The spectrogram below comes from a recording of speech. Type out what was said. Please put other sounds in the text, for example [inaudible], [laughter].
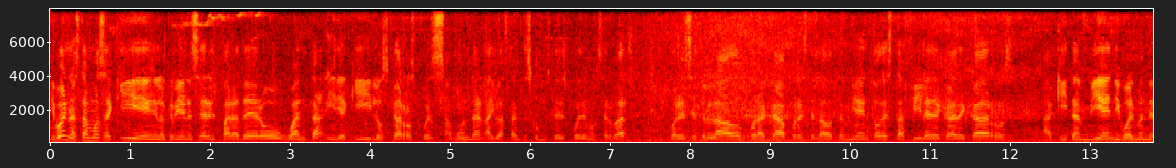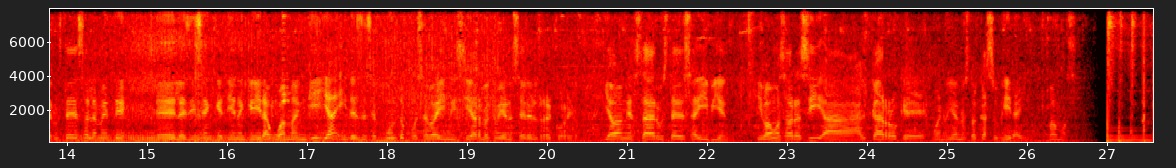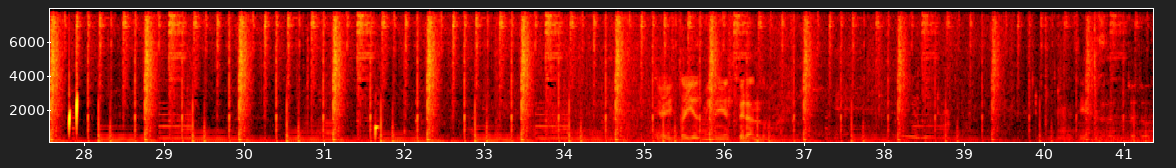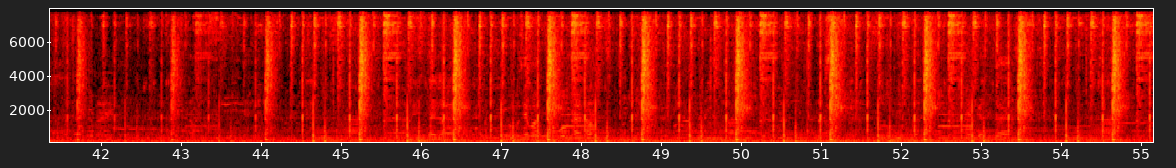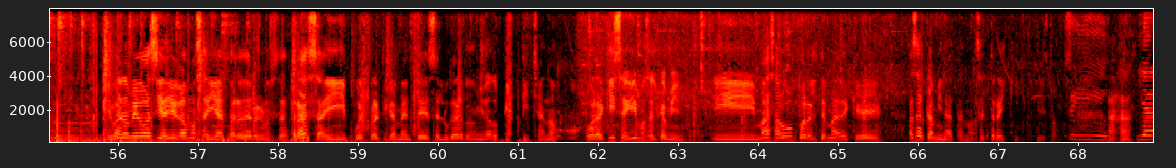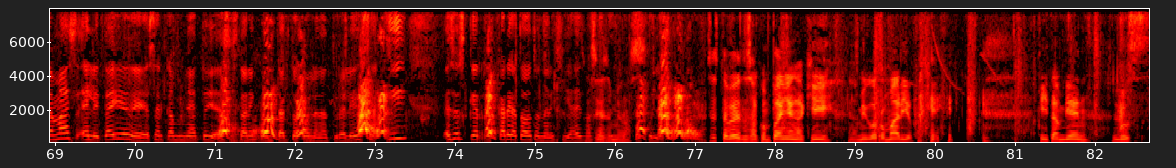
Y bueno, estamos aquí en lo que viene a ser el paradero Huanta y de aquí los carros pues abundan, hay bastantes como ustedes pueden observar por ese otro lado, por acá, por este lado también, toda esta fila de acá de carros aquí también de igual manera. Ustedes solamente eh, les dicen que tienen que ir a Huamanguilla y desde ese punto pues se va a iniciar lo que viene a ser el recorrido. Ya van a estar ustedes ahí bien. Y vamos ahora sí al carro que bueno ya nos toca subir ahí. Vamos. Y ahí está Yasmina ahí esperando. Amigos, ya llegamos ahí al paradero que nos está atrás, ahí pues prácticamente es el lugar denominado Piticha, ¿no? Por aquí seguimos el camino y más aún por el tema de que hacer caminata, ¿no? Hacer trekking. Sí. Ajá. Y además el detalle de hacer caminata es estar en contacto con la naturaleza y eso es que recarga toda tu energía. Es Así es, bastante espectacular. Esta vez nos acompañan aquí el amigo Romario [laughs] y también Luz.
